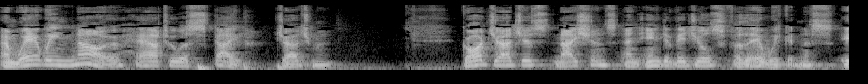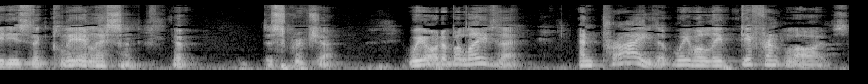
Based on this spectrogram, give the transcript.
and where we know how to escape judgment. God judges nations and individuals for their wickedness. It is the clear lesson of the scripture. We ought to believe that and pray that we will live different lives,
